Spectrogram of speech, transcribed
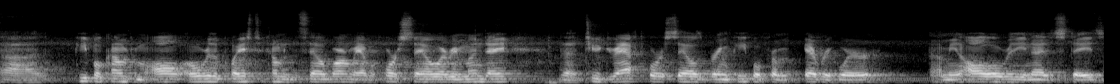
Uh, People come from all over the place to come to the sale barn. We have a horse sale every Monday. The two draft horse sales bring people from everywhere, I mean, all over the United States.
